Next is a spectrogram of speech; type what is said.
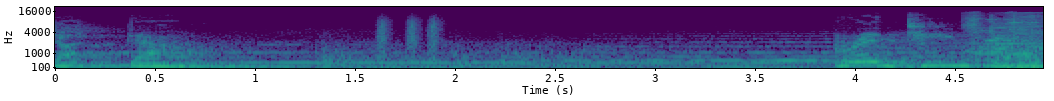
Shut down. Red Team's double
